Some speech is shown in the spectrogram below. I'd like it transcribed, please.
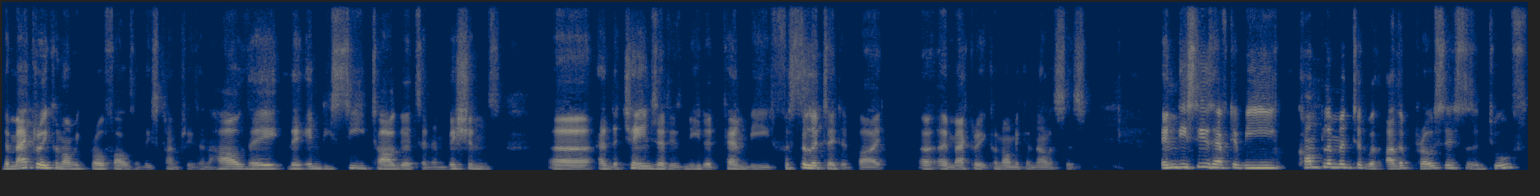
the macroeconomic profiles of these countries and how they, the NDC targets and ambitions uh, and the change that is needed can be facilitated by a, a macroeconomic analysis. NDCs have to be complemented with other processes and tools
